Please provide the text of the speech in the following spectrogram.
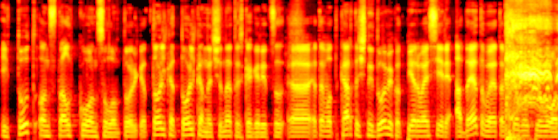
и тут он стал консулом только, только-только начинает, то есть, как говорится, э, это вот карточный домик, вот первая серия, а до этого это все был пилот.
